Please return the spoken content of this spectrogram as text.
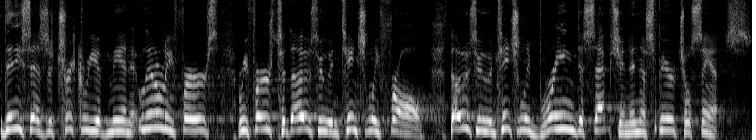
Then he says the trickery of men. It literally refers, refers to those who intentionally fraud, those who intentionally bring deception in a spiritual sense.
